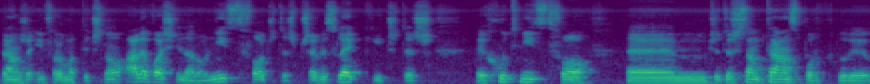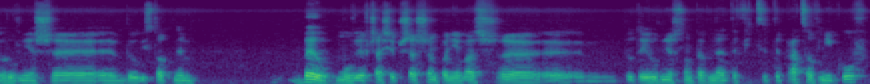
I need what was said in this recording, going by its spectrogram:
branżę informatyczną, ale właśnie na rolnictwo, czy też przemysł lekki, czy też hutnictwo, czy też sam transport, który również był istotnym był, mówię w czasie przeszłym, ponieważ e, tutaj również są pewne deficyty pracowników.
